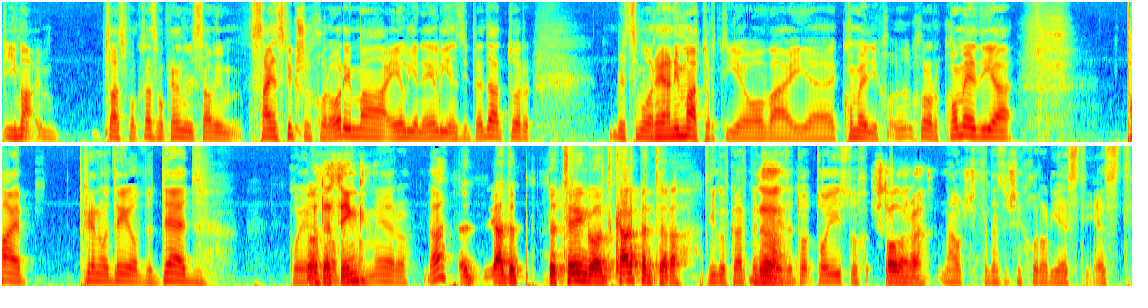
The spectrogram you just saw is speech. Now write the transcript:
ima, sad smo, sad smo krenuli sa ovim science fiction hororima, Alien, Aliens i Predator, recimo Reanimator ti je ovaj uh, komedi, horror komedija, pa je krenuo Day of the Dead, koji je Oh, The Thing? Romero. Da? Ja, The, the Thing od Carpentera. Thing of Carpenter, Da. to, to je isto Stolara. naučni fantastični horor, jeste, jeste.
